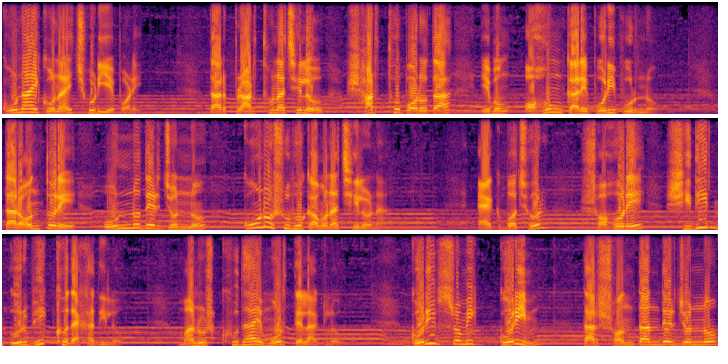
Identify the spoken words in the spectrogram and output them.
কোনায় কোনায় ছড়িয়ে পড়ে। তার প্রার্থনা ছিল স্বার্থপরতা এবং অহংকারে পরিপূর্ণ। তার অন্তরে অন্যদের জন্য কোনো শুভকামনা ছিল না। এক বছর শহরে সিদিন উর্ভিক্ষ দেখা দিল। মানুষ ক্ষুধায় মরতে লাগল। গরিব শ্রমিক করিম তার সন্তানদের জন্য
